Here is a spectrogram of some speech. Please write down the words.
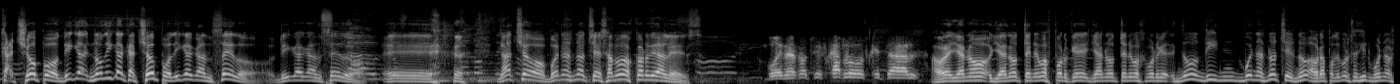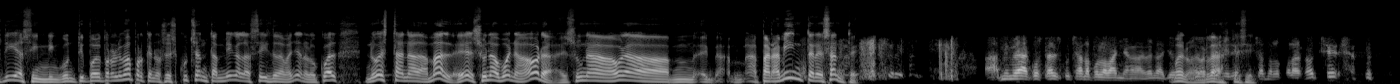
Cachopo, diga, no diga Cachopo, diga Gancedo, diga Gancedo. Eh, Nacho, buenas noches, saludos cordiales. Buenas noches, Carlos, ¿qué tal? Ahora ya no, ya no tenemos por qué, ya no tenemos por qué. No, di buenas noches, ¿no? Ahora podemos decir buenos días sin ningún tipo de problema porque nos escuchan también a las 6 de la mañana, lo cual no está nada mal, ¿eh? es una buena hora, es una hora mm, eh, para mí interesante. A mí me va a costar escucharlo por la mañana, la verdad. Yo, Bueno, la verdad es que sí. escuchándolo por las noches.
